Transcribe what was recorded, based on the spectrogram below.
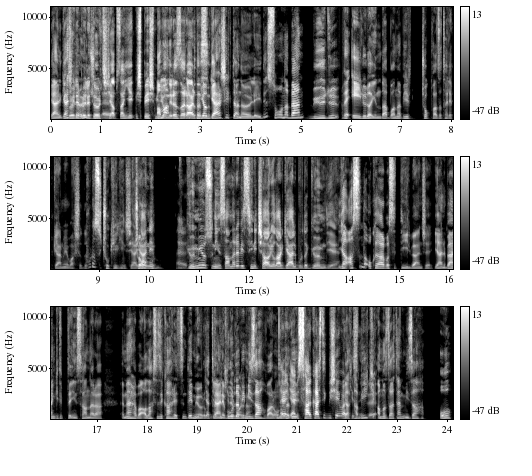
Yani gerçekten böyle öyle böyle. 4 iş Evet. yapsan 75 milyon Ama- lira zarardasın. Ya gerçekten öyleydi. Sonra ben büyüdü ve Eylül ayında bana bir çok fazla talep gelmeye başladı. Burası çok ilginç ya. Çok. Yani Evet. gömüyorsun insanlara ve seni çağırıyorlar gel burada göm diye. Ya aslında o kadar basit değil bence. Yani ben gidip de insanlara "E, merhaba Allah sizi kahretsin demiyorum. Ya yani burada bu bir mizah var. Onu Evet tabii yani sarkastik bir şey var ya kesinlikle. tabii ki ama zaten mizah o.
